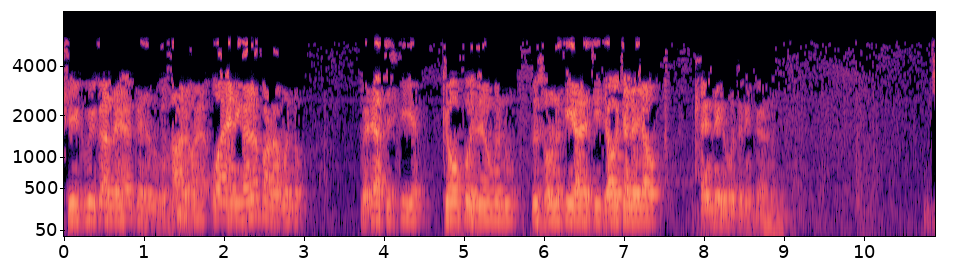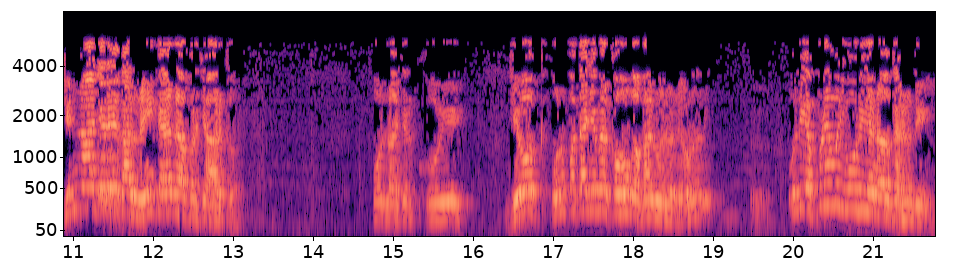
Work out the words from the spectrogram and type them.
ਠੀਕ ਵੀ ਕਰ ਰਿਹਾ, ਕਿਸੇ ਨੂੰ ਬੁਖਾਰ ਹੋਇਆ। ਉਹ ਐ ਨਹੀਂ ਕਹਿੰਦਾ ਪਾਣਾ ਮੈਨੂੰ, ਮੇਰੇ ਹੱਥ 'ਚ ਕੀ ਹੈ? ਕਿਉਂ ਪੁੱਛਦੇ ਹੋ ਮੈਨੂੰ? ਤੁਸੀਂ ਸੁਣ ਕੀ ਆਏ ਸੀ? ਜਾਓ, ਚਲੇ ਜਾਓ। ਐਨੀ ਹਿੰਮਤ ਨਹੀਂ ਕਰਨੀ ਜਿੰਨਾ ਜਿਹੜੇ ਗੱਲ ਨਹੀਂ ਕਹਿੰਦਾ ਪ੍ਰਚਾਰਕ ਉਹਨਾਂ ਚਿਰ ਕੋਈ, ਜੇ ਉਹ, ਉਹਨੂੰ ਪਤਾ ਜੇ ਮੈਂ ਕਹੂੰਗਾ ਗੱਲ ਨੂੰ ਇਹਨਾਂ ਨੇ ਆਉਣਾ ਨਹੀਂ ਉਹਦੀ ਆਪਣੀ ਮਜਬੂਰੀ ਹੈ ਨਾ ਕਹਿਣ ਦੀ।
